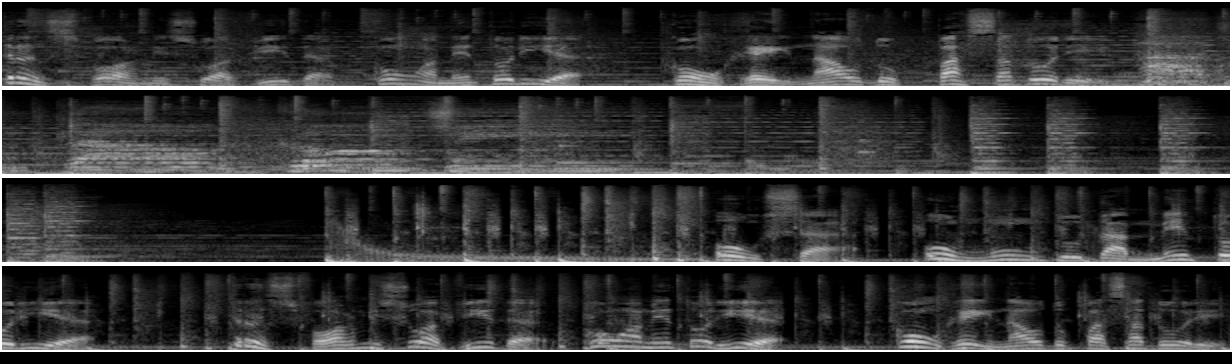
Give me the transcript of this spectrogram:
Transforme sua vida com a mentoria com Reinaldo Passadori. Rádio Cloud Coaching. Ouça o mundo da mentoria. Transforme sua vida com a mentoria. Com Reinaldo Passadori.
